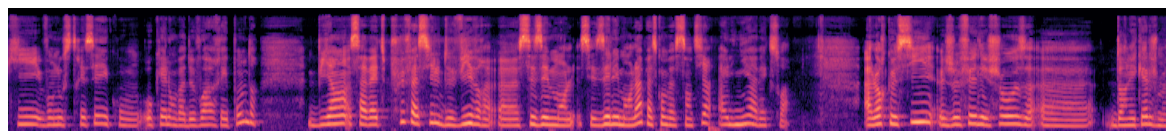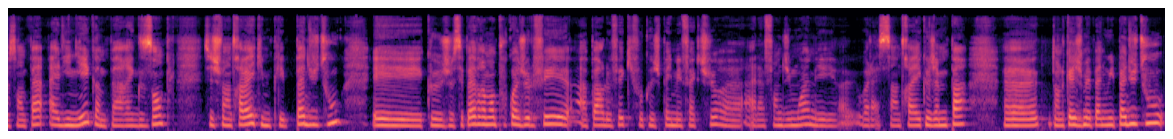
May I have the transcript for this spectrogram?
qui vont nous stresser et auxquels on va devoir répondre, bien, ça va être plus facile de vivre euh, ces éléments-là ces éléments parce qu'on va se sentir aligné avec soi. Alors que si je fais des choses euh, dans lesquelles je me sens pas alignée, comme par exemple si je fais un travail qui me plaît pas du tout et que je sais pas vraiment pourquoi je le fais, à part le fait qu'il faut que je paye mes factures euh, à la fin du mois, mais euh, voilà, c'est un travail que j'aime pas, dans lequel je m'épanouis pas du tout,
